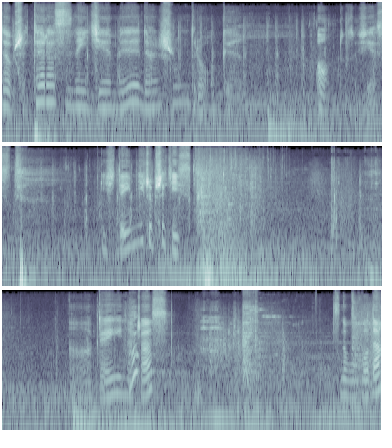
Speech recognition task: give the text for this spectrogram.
Dobrze, teraz znajdziemy dalszą drogę. O, tu coś jest. Jakiś tajemniczy przycisk. Okej, na czas. Znowu woda.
